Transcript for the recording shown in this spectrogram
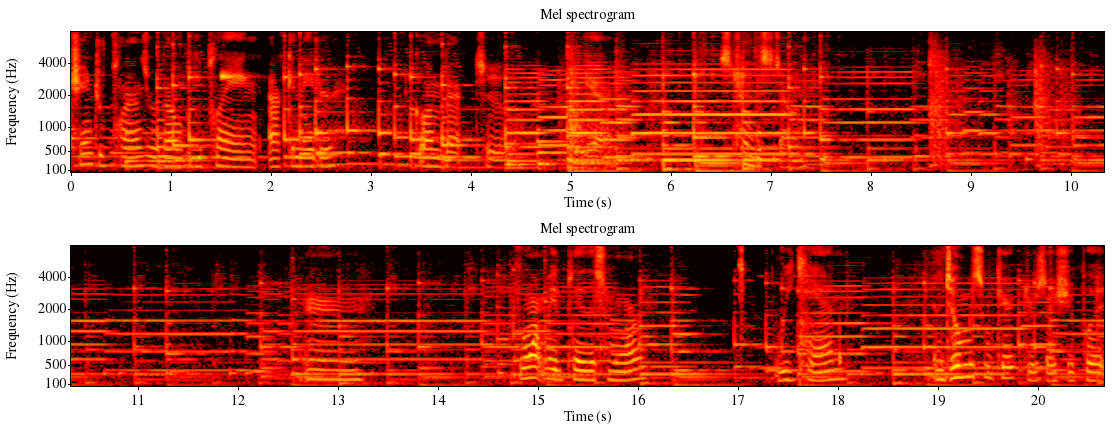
change of plans, we're gonna be playing Akinator. Going back to, yeah. Let's turn this down. Mm, if you want me to play this more, we can. And tell me some characters I should put.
